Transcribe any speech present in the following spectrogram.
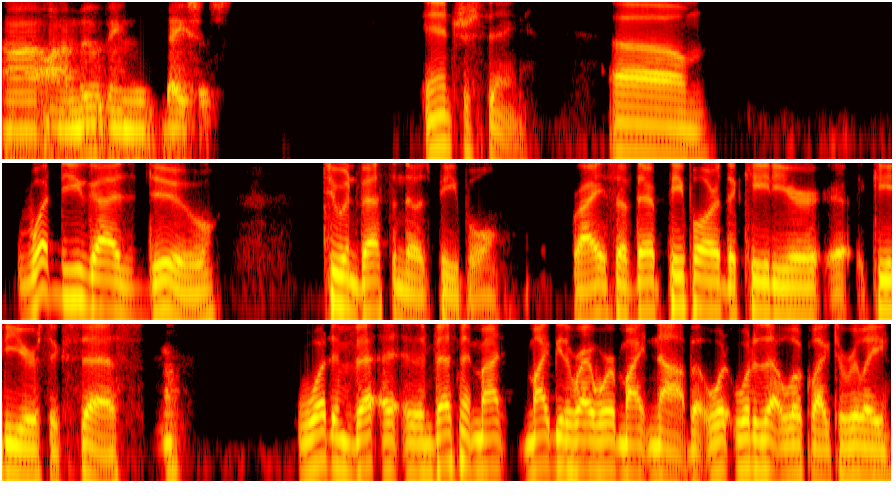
uh, on a moving basis. Interesting. Um, what do you guys do to invest in those people? right? So if their people are the key to your uh, key to your success, what inve- uh, investment might might be the right word, might not, but what what does that look like to really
